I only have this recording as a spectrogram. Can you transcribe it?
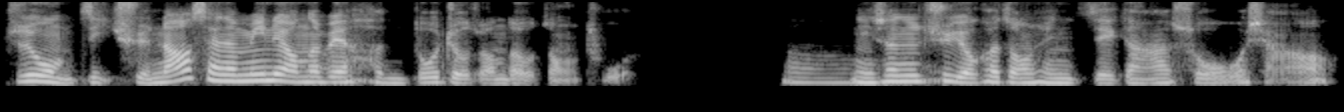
就是我们自己去。然后 San Emilio 那边很多酒庄都有这种 tour。嗯，你甚至去游客中心，你直接跟他说我想要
